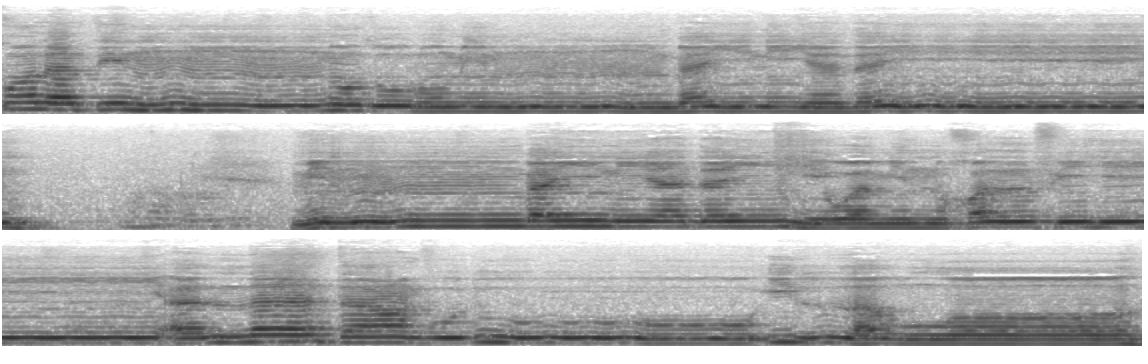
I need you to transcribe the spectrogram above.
خلت النذر من بين يديه من بين يديه ومن خلفه ألا تعبدوا إلا الله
